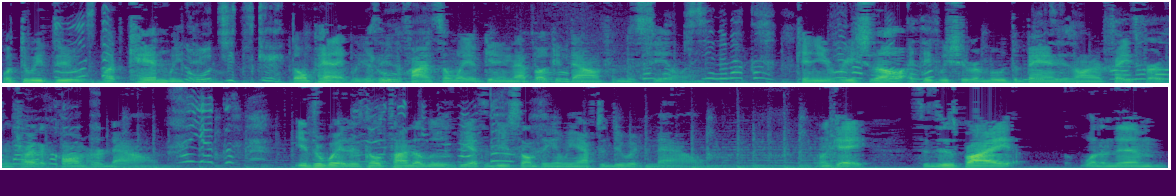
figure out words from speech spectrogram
What do we do? What can we do? Don't panic, we just need to find some way of getting that bucket down from the ceiling. Can you reach though? I think we should remove the bandages on her face first and try to calm her down. Either way, there's no time to lose. We have to do something and we have to do it now. Okay, since this is probably one of them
